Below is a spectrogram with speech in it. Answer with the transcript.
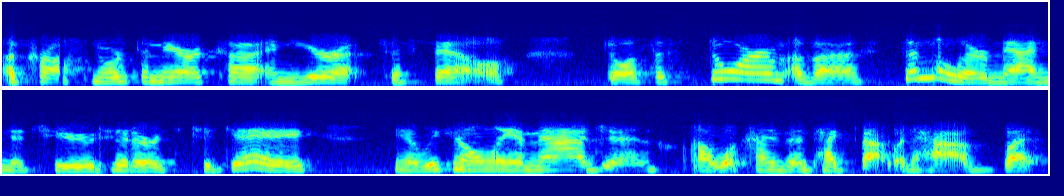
across North America and Europe to fail. So if a storm of a similar magnitude hit Earth today, you know, we can only imagine uh, what kind of impact that would have. But,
